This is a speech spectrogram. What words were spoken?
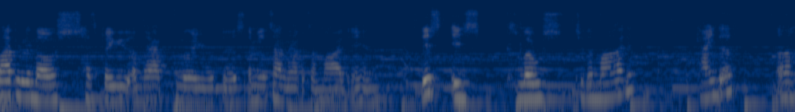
PopularMMOs has played a map familiar with this. I mean, it's not a map, it's a mod, and this is close to the mod, kind of. Um,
